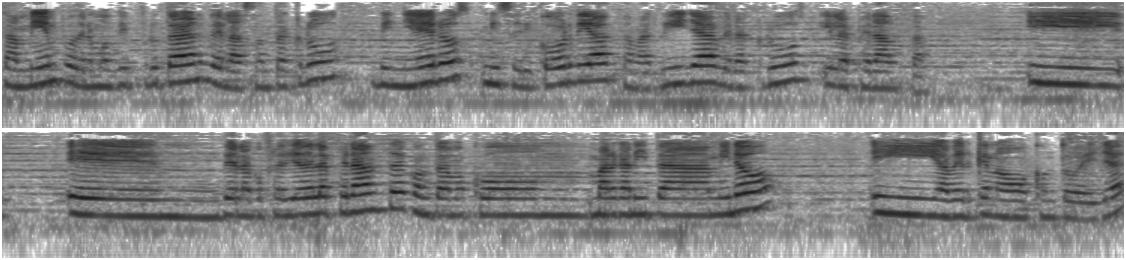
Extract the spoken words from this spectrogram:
También podremos disfrutar de la Santa Cruz, Viñeros, Misericordia, Zamarrilla, Veracruz y La Esperanza. Y eh, de la Cofradía de la Esperanza contamos con Margarita Miró, y a ver qué nos contó ella.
